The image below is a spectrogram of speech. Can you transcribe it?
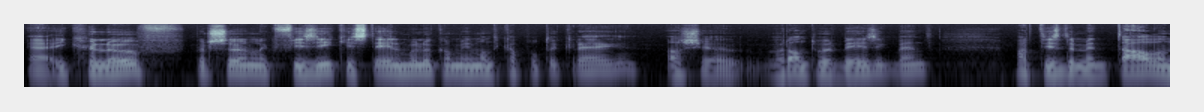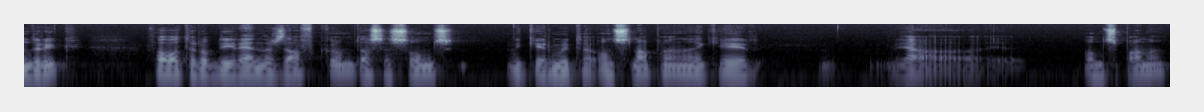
Uh, ik geloof persoonlijk, fysiek is het heel moeilijk om iemand kapot te krijgen als je verantwoord bezig bent. Maar het is de mentale druk van wat er op die renners afkomt, dat ze soms een keer moeten ontsnappen, een keer ja, ontspannen.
